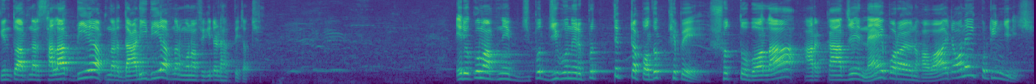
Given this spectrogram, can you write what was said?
কিন্তু আপনার সালাদ দিয়ে, আপনার দাড়ি দিয়ে আপনার মোনাফিকিটা ঢাকতে চাচ্ছেন। এরকম আপনি জীব- জীবনের প্রত্যেকটা পদক্ষেপে সত্য বলা আর কাজে ন্যায় পরায়ণ হওয়া, এটা অনেক কঠিন জিনিস।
